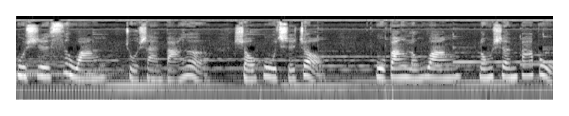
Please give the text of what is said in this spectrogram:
护世四王，主善拔恶，守护持咒。五邦龙王、龙神八部，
